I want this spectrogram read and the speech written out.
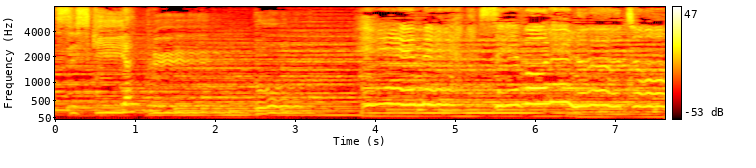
c'est ce qu'il y a de plus beau. Aimer, c'est voler le temps.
